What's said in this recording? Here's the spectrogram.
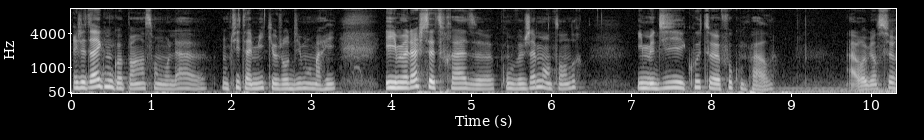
Et j'étais avec mon copain à ce moment-là, euh, mon petit ami qui est aujourd'hui mon mari. Et il me lâche cette phrase qu'on veut jamais entendre. Il me dit, écoute, faut qu'on parle. Alors bien sûr,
